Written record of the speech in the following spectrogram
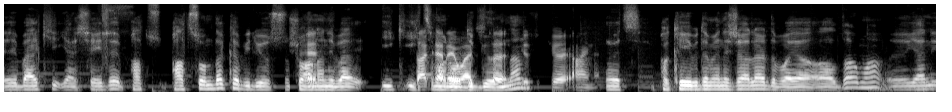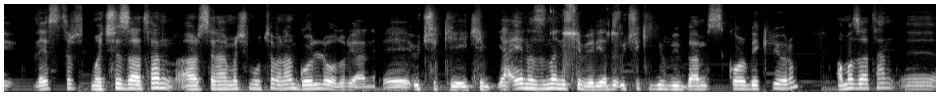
e, belki yani şeyde Pat, Patson Daka biliyorsun. Şu evet. an hani ben ilk ihtimal orada görünen. Gözüküyor, aynen. Evet. Pakayı bir de menajerler de bayağı aldı ama e, yani Leicester maçı zaten Arsenal maçı muhtemelen gollü olur yani. E, 3-2, 2 ya en azından 2-1 ya da 3-2 gibi ben bir skor bekliyorum. Ama zaten e,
